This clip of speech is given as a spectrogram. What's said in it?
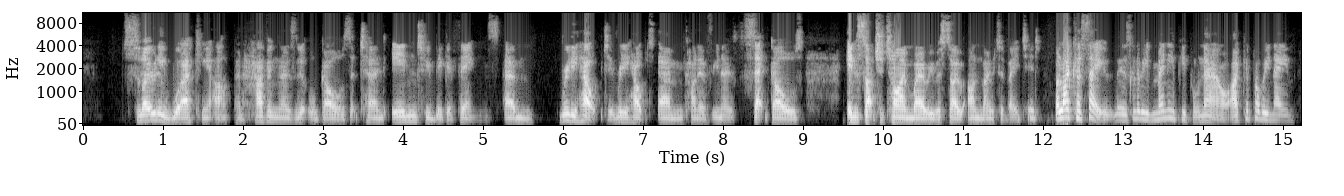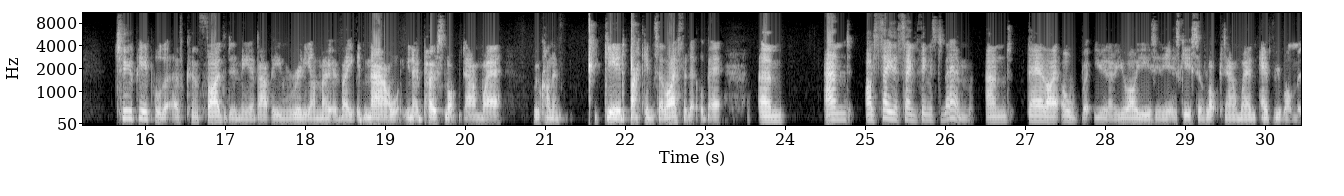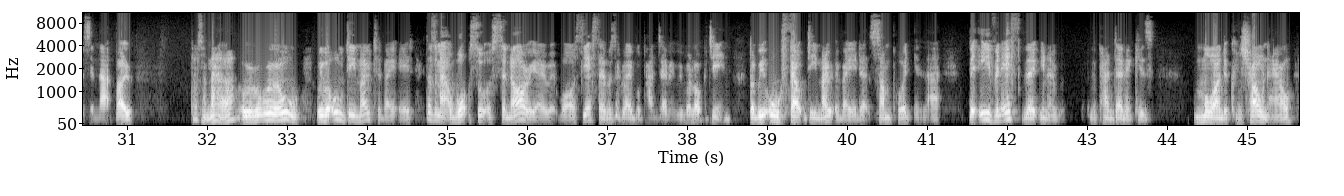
slowly working it up and having those little goals that turned into bigger things um, really helped. It really helped um, kind of you know set goals in such a time where we were so unmotivated. But like I say, there's going to be many people now. I could probably name two people that have confided in me about being really unmotivated now, you know, post lockdown where we've kind of geared back into life a little bit. Um, and I say the same things to them, and they're like, "Oh, but you know, you are using the excuse of lockdown when everyone was in that boat." Doesn't matter. We were, we were all we were all demotivated. Doesn't matter what sort of scenario it was. Yes, there was a global pandemic. We were locked in, but we all felt demotivated at some point in that. But even if the you know the pandemic is more under control now,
